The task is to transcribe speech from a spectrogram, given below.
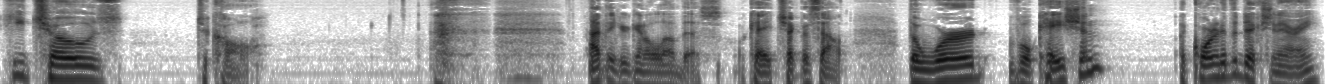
he chose to call. I think you're going to love this. Okay, check this out. The word vocation, according to the dictionary,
